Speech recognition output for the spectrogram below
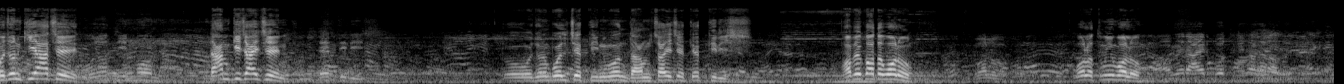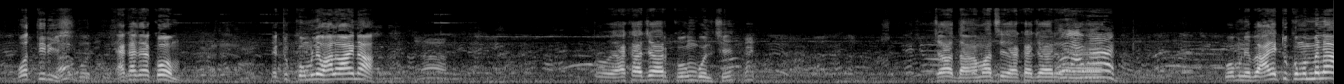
ওজন কি আছে? দাম কি চাইছেন? তো ওজন বলছে তিন মন দাম চাইছে তেত্রিশ। হবে কত বলো? বলো। বলো তুমি বলো। বত্রিশ। এক হাজার কম। একটু কমলে ভালো হয় না? না তো এক হাজার কম বলছে। যা দাম আছে এক হাজার কম নেবে। আর একটু কমবে না?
